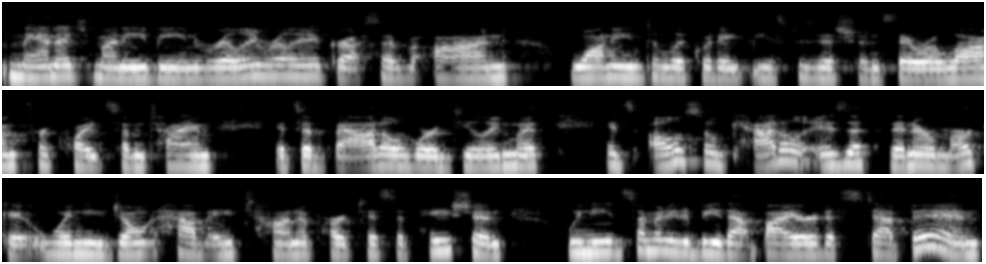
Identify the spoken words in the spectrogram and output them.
manage money being really really aggressive on wanting to liquidate these positions. They were long for quite some time. It's a battle we're dealing with. It's also cattle is a thinner market. When you don't have a ton of participation we need somebody to be that buyer to step in.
